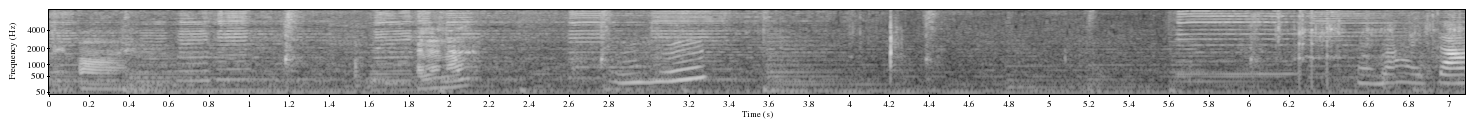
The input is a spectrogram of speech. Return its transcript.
บ๊ายบาย ไปแล้วนะ อือฮึบ๊ายบายจ้า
